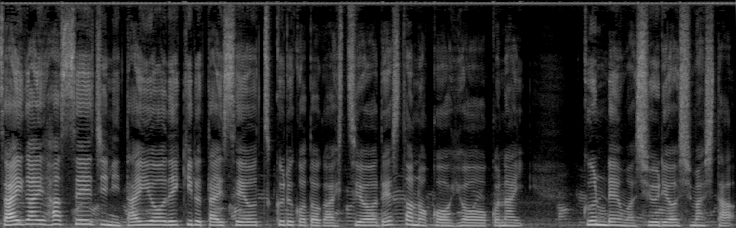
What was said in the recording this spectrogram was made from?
災害発生時に対応できる体制を作ることが必要ですとの公表を行い訓練は終了しました。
